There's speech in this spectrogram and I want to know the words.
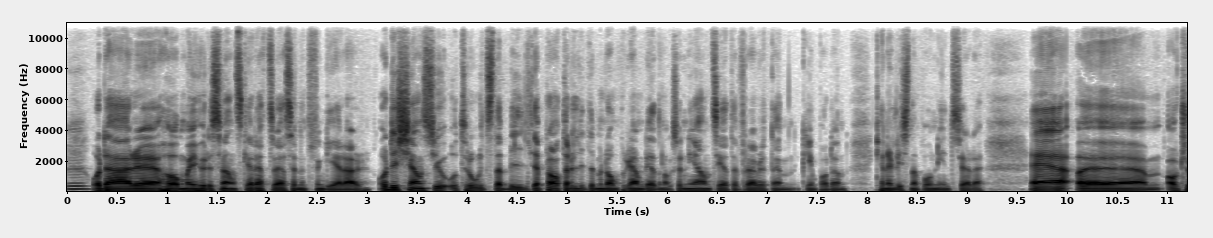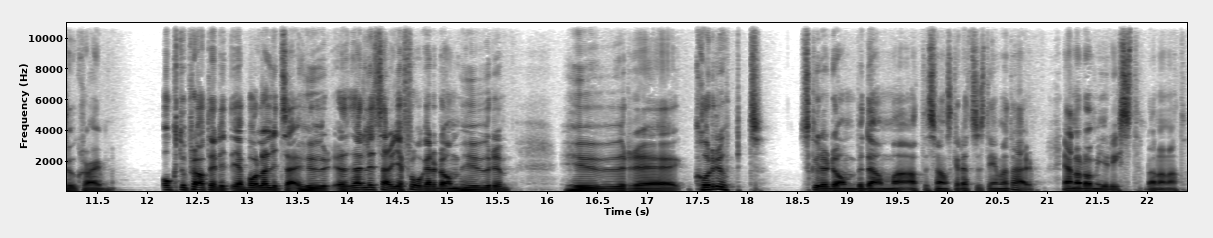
Mm. Och där eh, hör man ju hur det svenska rättsväsendet fungerar. Och det känns ju otroligt stabilt. Jag pratade lite med de programledarna också. Nyans heter för övrigt den krimpodden. Kan ni lyssna på om ni är intresserade. Eh, eh, av true crime. Och då pratade jag lite, jag bollade lite så här, hur, eh, eller så här, jag frågade dem hur, hur eh, korrupt skulle de bedöma att det svenska rättssystemet är. En av dem är jurist, bland annat.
